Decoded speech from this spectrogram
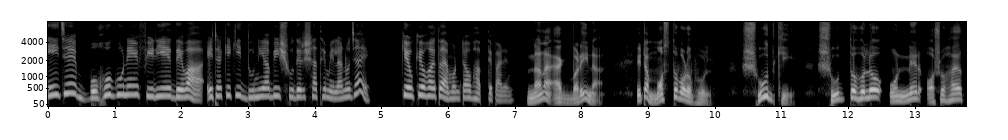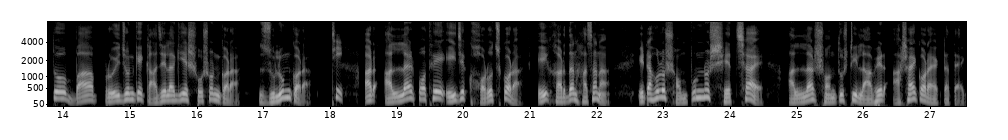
এই যে বহুগুণে ফিরিয়ে দেওয়া এটাকে কি দুনিয়াবি সুদের সাথে মেলানো যায়? কেউ কেউ হয়তো এমনটাও ভাবতে পারেন। না না একবারেই না। এটা মস্ত বড় ভুল। সুদ কি? সুদ তো হল অন্যের অসহায়ত্ব বা প্রয়োজনকে কাজে লাগিয়ে শোষণ করা জুলুম করা। ঠিক। আর আল্লাহর পথে এই যে খরচ করা এই খারদান হাসানা এটা হলো সম্পূর্ণ স্বেচ্ছায় আল্লাহর সন্তুষ্টি লাভের আশায় করা একটা ত্যাগ।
